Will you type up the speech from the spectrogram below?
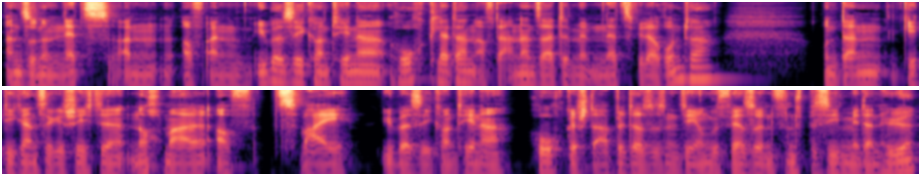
an so einem Netz an, auf einen Überseekontainer hochklettern, auf der anderen Seite mit dem Netz wieder runter. Und dann geht die ganze Geschichte nochmal auf zwei Überseekontainer hochgestapelt. Also sind die ungefähr so in fünf bis sieben Metern Höhe.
